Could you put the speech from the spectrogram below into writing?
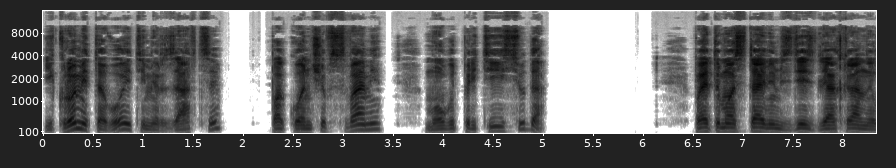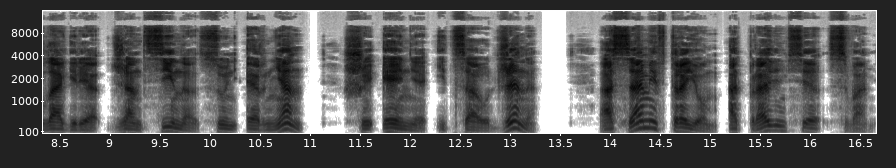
И кроме того, эти мерзавцы, покончив с вами, могут прийти и сюда. Поэтому оставим здесь для охраны лагеря Джансина, Сунь-Эрнян, Шиэня и Цао Джена, а сами втроем отправимся с вами.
